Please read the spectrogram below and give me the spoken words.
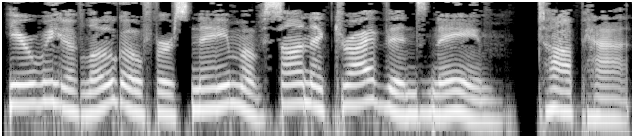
Here we have logo first name of Sonic Drive-In's name, Top Hat.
